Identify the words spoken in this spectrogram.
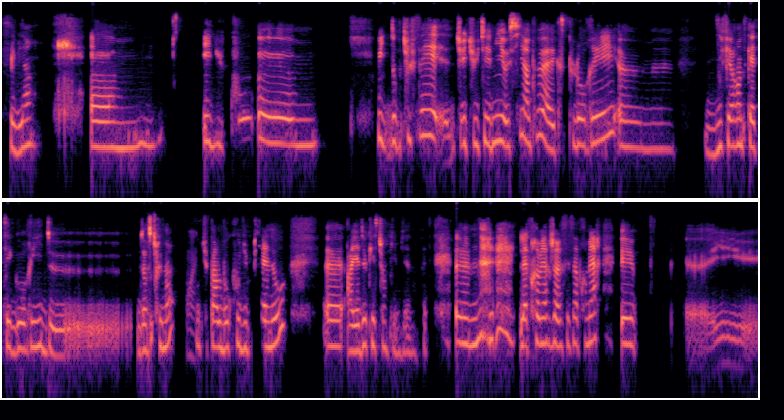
C'est bien. et du coup, oui, donc tu fais, tu t'es mis aussi un peu à explorer différentes catégories de d'instruments. Tu parles beaucoup du piano. alors, il y a deux questions qui me viennent en fait. la première, je vais rester sa première. Euh,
